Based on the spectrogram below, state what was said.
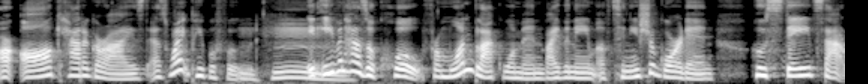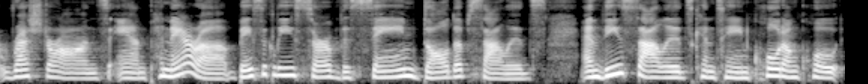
are all categorized as white people food. Mm-hmm. It even has a quote from one black woman by the name of Tanisha Gordon who states that restaurants and Panera basically serve the same dolled up salads, and these salads contain quote unquote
